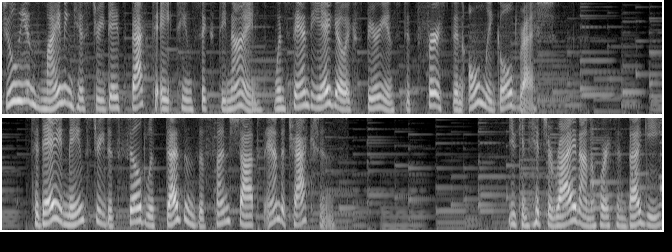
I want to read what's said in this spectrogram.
Julian's mining history dates back to 1869, when San Diego experienced its first and only gold rush. Today, Main Street is filled with dozens of fun shops and attractions. You can hitch a ride on a horse and buggy,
